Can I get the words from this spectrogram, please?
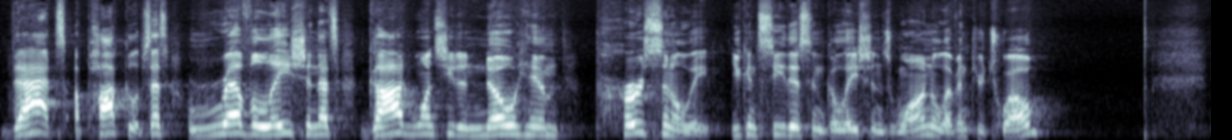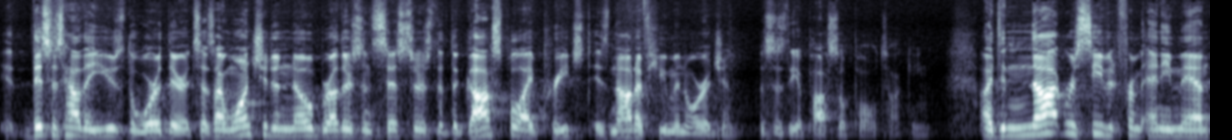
That's apocalypse. That's revelation. That's God wants you to know Him personally. You can see this in Galatians 1 11 through 12 this is how they use the word there. It says, I want you to know, brothers and sisters, that the gospel I preached is not of human origin. This is the Apostle Paul talking. I did not receive it from any man,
